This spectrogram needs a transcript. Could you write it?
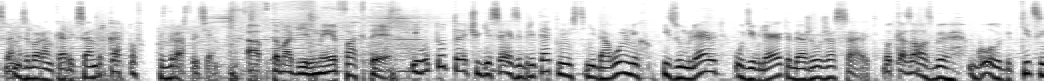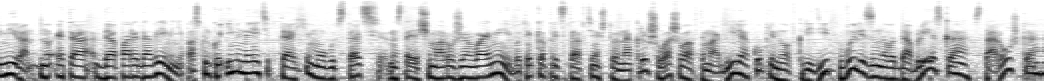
С вами Забаранка Александр Карпов. Здравствуйте. Автомобильные факты. И вот тут э, чудеса изобретательности недовольных изумляют, удивляют и даже ужасают. Вот, казалось бы, голуби, птицы мира, но это до поры до времени, поскольку именно Именно эти птахи могут стать настоящим оружием войны. Вы только представьте, что на крышу вашего автомобиля, купленного в кредит, вылизанного до блеска, старушка,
